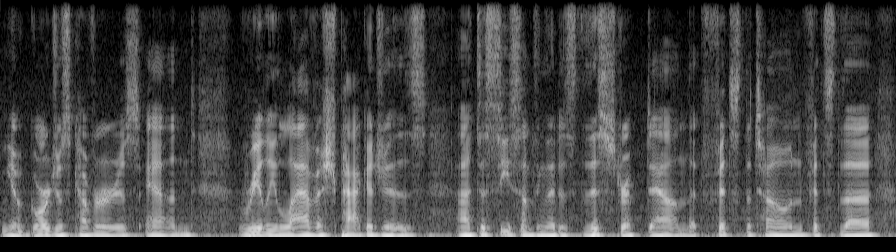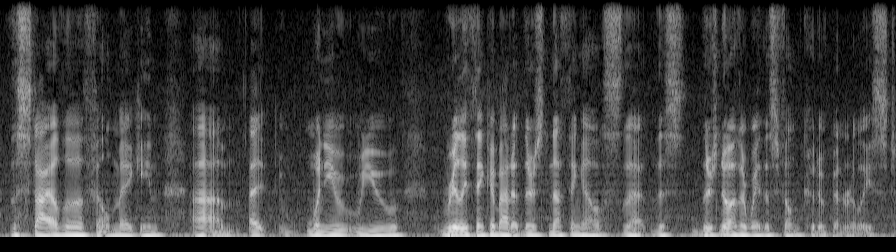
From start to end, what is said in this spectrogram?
you know gorgeous covers and really lavish packages uh, to see something that is this stripped down, that fits the tone, fits the the style of the filmmaking. Um, I, when you you really think about it, there's nothing else that this there's no other way this film could have been released.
